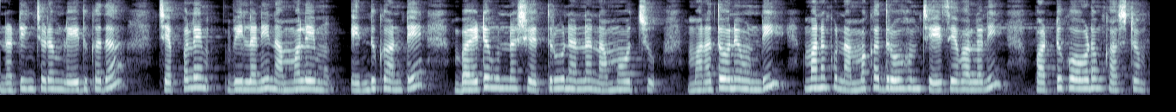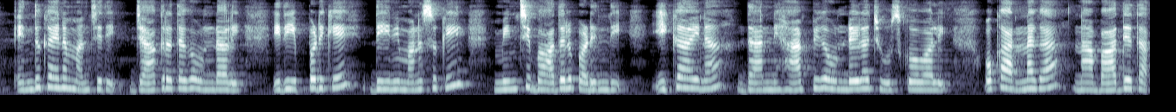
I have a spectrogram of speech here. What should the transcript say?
నటించడం లేదు కదా? చెప్పలేం వీళ్ళని నమ్మలేము. ఎందుకంటే బయట ఉన్న శత్రువునన్న నమ్మవచ్చు. మనతోనే ఉండి మనకు నమ్మక ద్రోహం చేసే వాళ్ళని పట్టుకోవడం కష్టం. ఎందుకైనా మంచిది. జాగ్రత్తగా ఉండాలి. ఇది ఇప్పటికే దీని మనసుకి మించి బాధలు పడింది. ఇక అయినా దాన్ని హ్యాపీగా ఉండేలా చూసుకోవాలి. ఒక అన్నగా నా బాధ్యత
